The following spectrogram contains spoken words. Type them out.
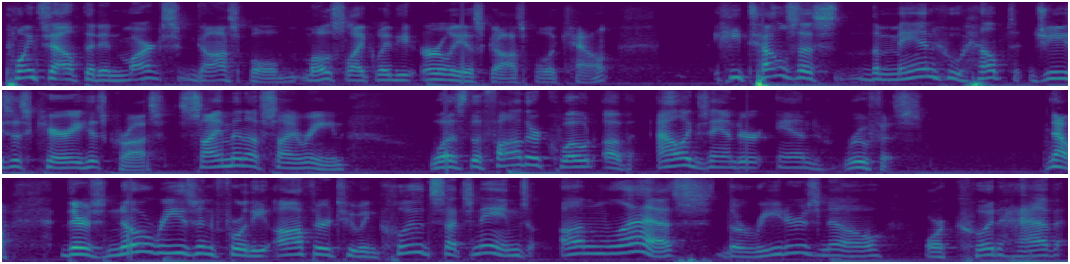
points out that in Mark's Gospel, most likely the earliest Gospel account, he tells us the man who helped Jesus carry his cross, Simon of Cyrene, was the father, quote, of Alexander and Rufus. Now, there's no reason for the author to include such names unless the readers know or could have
